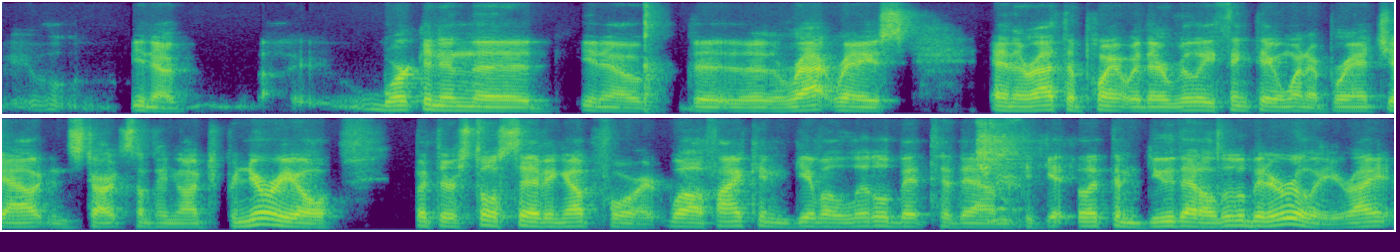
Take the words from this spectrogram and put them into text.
you know working in the you know the, the rat race and they're at the point where they really think they want to branch out and start something entrepreneurial but they're still saving up for it. Well if i can give a little bit to them to get let them do that a little bit early right?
